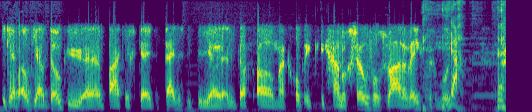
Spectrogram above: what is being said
ik heb ook jouw docu eh, een paar keer gekeken tijdens die periode. En ik dacht, oh maar god, ik, ik ga nog zoveel zware weken tegemoet. Ja.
